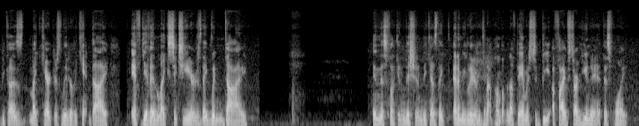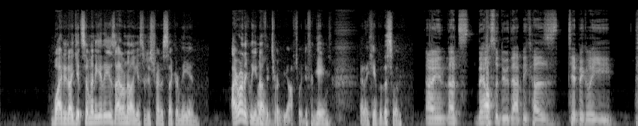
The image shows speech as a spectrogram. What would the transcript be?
because my characters literally can't die. If given like six years they wouldn't die in this fucking mission because the enemy literally cannot pump up enough damage to beat a five star unit at this point why did I get so many of these? I don't know. I guess they're just trying to sucker me in. Ironically enough, Oh. it turned me off to a different game, and I came to this one. I mean, that's they also do that because typically,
